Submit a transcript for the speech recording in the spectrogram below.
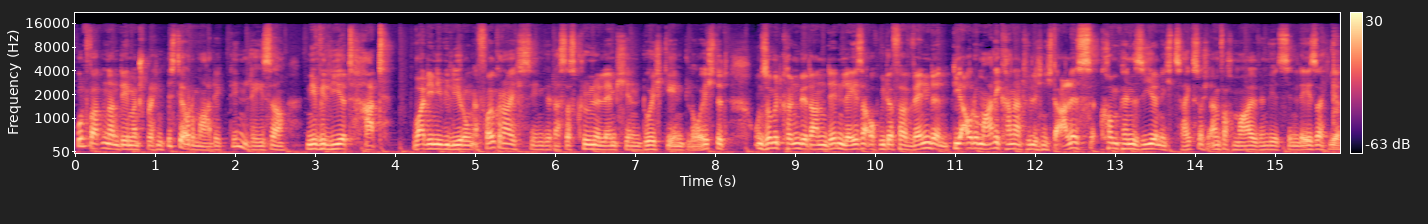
und warten dann dementsprechend, bis die Automatik den Laser nivelliert hat. War die Nivellierung erfolgreich, sehen wir, dass das grüne Lämpchen durchgehend leuchtet und somit können wir dann den Laser auch wieder verwenden. Die Automatik kann natürlich nicht alles kompensieren. Ich zeige es euch einfach mal, wenn wir jetzt den Laser hier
